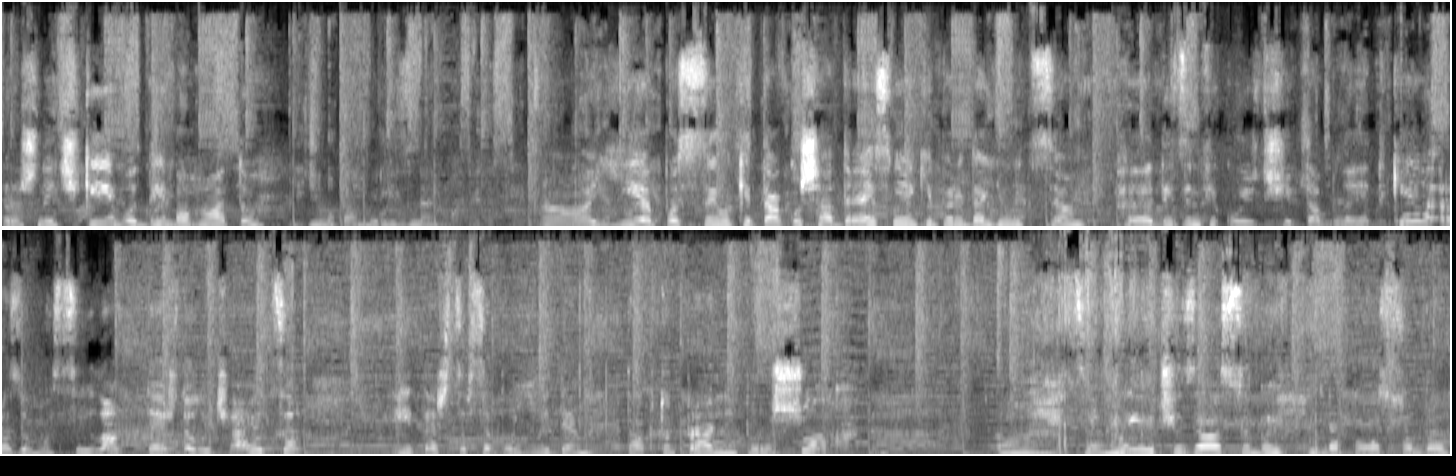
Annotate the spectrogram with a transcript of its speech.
рушнички, води багато. Ну там різне. Є посилки також адресні, які передаються. Е, Дезінфікуючі таблетки разом масила теж долучаються. І теж це все поїде. Так, тут пральний порошок. Це миючі засоби для посуду.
